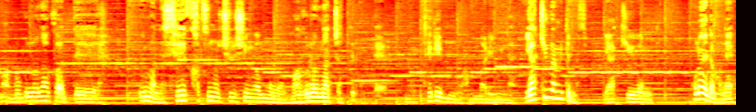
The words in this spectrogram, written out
まあ僕の中で、今ね、生活の中心がもうマグロになっちゃってるんで、テレビもあんまり見ない。野球は見てますよ。野球は見て。この間もね、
